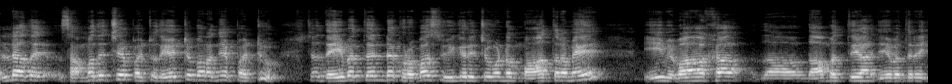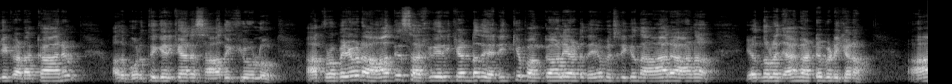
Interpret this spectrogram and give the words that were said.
എല്ലാം അത് സമ്മതിച്ചേ പറ്റൂ അത് ഏറ്റുപറഞ്ഞേ പറ്റൂ. ദൈവത്തിന്റെ കൃപ സ്വീകരിച്ചുകൊണ്ട് മാത്രമേ ഈ വിവാഹ ദാമ്പത്യ ജീവിതത്തിലേക്ക് കടക്കാനും അത് പൂർത്തീകരിക്കാനും സാധിക്കുകയുള്ളൂ. ആ കൃപയോട് ആദ്യം സഹകരിക്കേണ്ടത് എനിക്ക് പങ്കാളിയായിട്ട് ദൈവം വെച്ചിരിക്കുന്ന ആരാണ് എന്നുള്ളത് ഞാൻ കണ്ടുപിടിക്കണം. ആ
